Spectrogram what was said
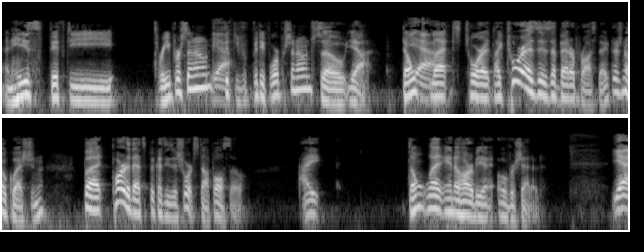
And he's 53% owned? Yeah. 50, 54% owned? So yeah. Don't Yeah. let Torres, like Torres is a better prospect. There's no question. But part of that's because he's a shortstop also. I, don't let Andujar be overshadowed. Yeah,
